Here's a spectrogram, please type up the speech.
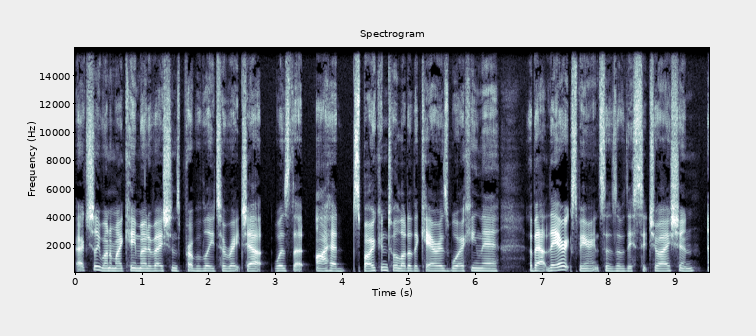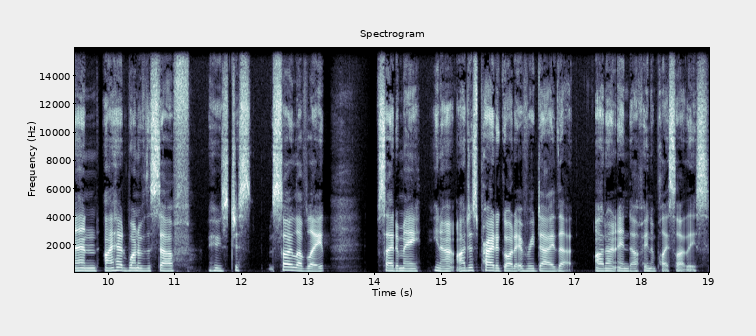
Actually, one of my key motivations, probably to reach out, was that I had spoken to a lot of the carers working there about their experiences of this situation. And I had one of the staff who's just so lovely say to me, You know, I just pray to God every day that I don't end up in a place like this.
